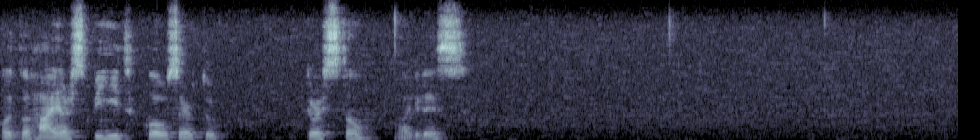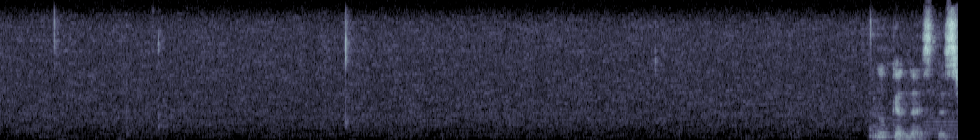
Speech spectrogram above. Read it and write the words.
a little higher speed closer to crystal like this look at this, this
